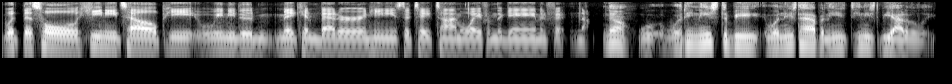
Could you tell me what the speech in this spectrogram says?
with this whole he needs help. He we need to make him better, and he needs to take time away from the game. And fi- no, No, what he needs to be, what needs to happen, he he needs to be out of the league.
